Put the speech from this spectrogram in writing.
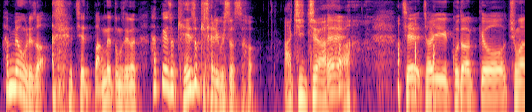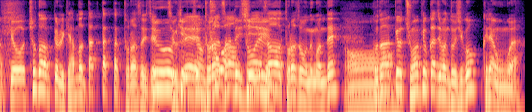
한 명은 그래서 제 막내 동생은 학교에서 계속 기다리고 있었어. 아, 진짜. 네. 제 저희 고등학교, 중학교, 초등학교를 이렇게 한번 딱딱딱 돌아서 이제 네, 좀 돌아서. 투어해서 돌아서 오는 건데 어. 고등학교, 중학교까지만 도시고 그냥 온 거야.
